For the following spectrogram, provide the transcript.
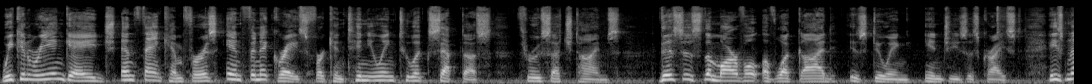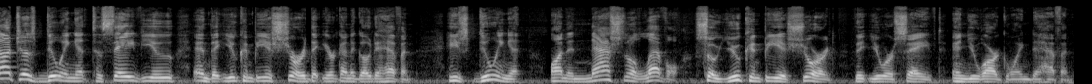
we can re engage and thank Him for His infinite grace for continuing to accept us through such times. This is the marvel of what God is doing in Jesus Christ. He's not just doing it to save you and that you can be assured that you're going to go to heaven. He's doing it on a national level so you can be assured that you are saved and you are going to heaven.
